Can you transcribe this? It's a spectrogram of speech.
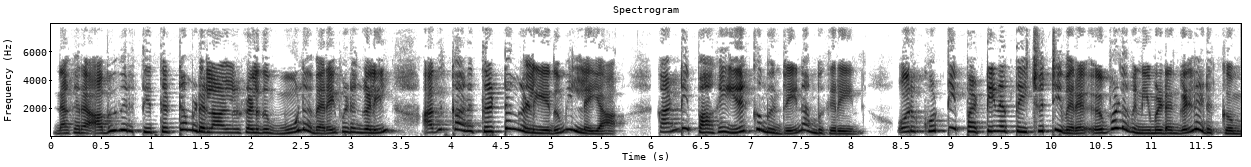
நகர அபிவிருத்தி திட்டமிடலாளர்களது மூல வரைபடங்களில் அதற்கான திட்டங்கள் ஏதும் இல்லையா? கண்டிப்பாக இருக்கும் என்றே நம்புகிறேன். ஒரு குட்டி பட்டினத்தை சுற்றி வர எவ்வளவு நிமிடங்கள் எடுக்கும்?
